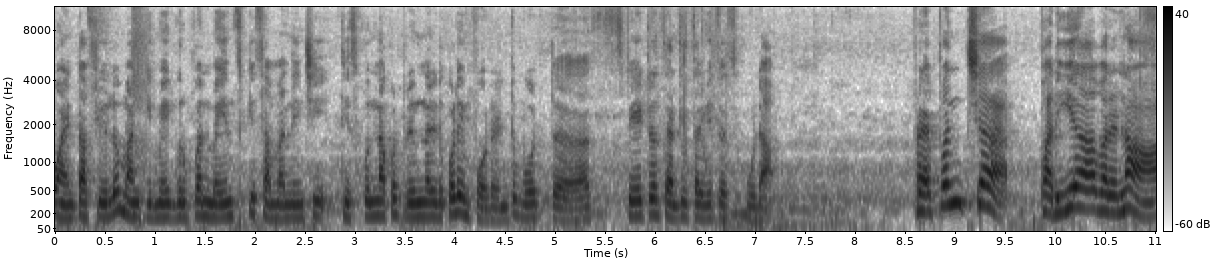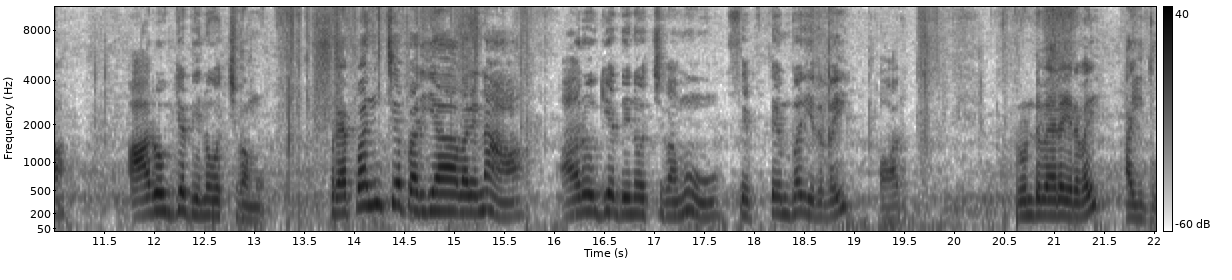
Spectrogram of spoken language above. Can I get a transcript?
పాయింట్ ఆఫ్ వ్యూలో మనకి మే గ్రూప్ వన్ మెయిన్స్కి సంబంధించి తీసుకున్నా కూడా ప్రిలిమినరీ కూడా important. Both state and central services కూడా. ప్రపంచ పర్యావరణ ఆరోగ్య దినోత్సవము. ప్రపంచ పర్యావరణ ఆరోగ్య దినోత్సవము సెప్టెంబర్ ఇరవై ఆరు రెండు వేల ఇరవై ఐదు.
